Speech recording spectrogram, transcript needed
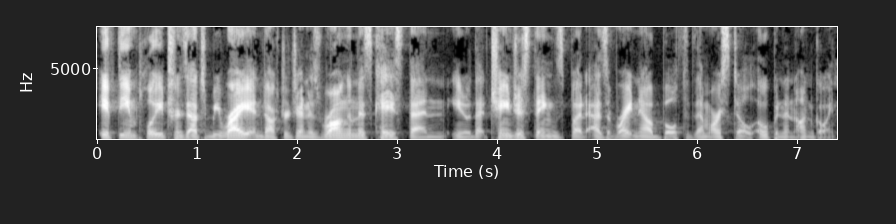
If the employee turns out to be right and Dr. Jen is wrong in this case, then, you know, that changes things. But as of right now, both of them are still open and ongoing.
